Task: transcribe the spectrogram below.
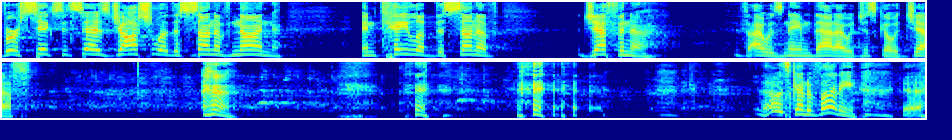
Verse 6, it says, Joshua the son of Nun and Caleb the son of Jephunneh. If I was named that, I would just go with Jeff. That was kind of funny. Yeah.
